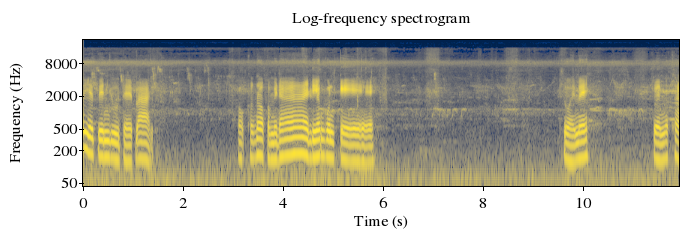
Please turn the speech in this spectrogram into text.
ยยายเป็นอยู่แต่บ้าน ออกข้างนอกก็ไม่ได้ เลี้ยงคนแก่ สวยไหมสวยมะขา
